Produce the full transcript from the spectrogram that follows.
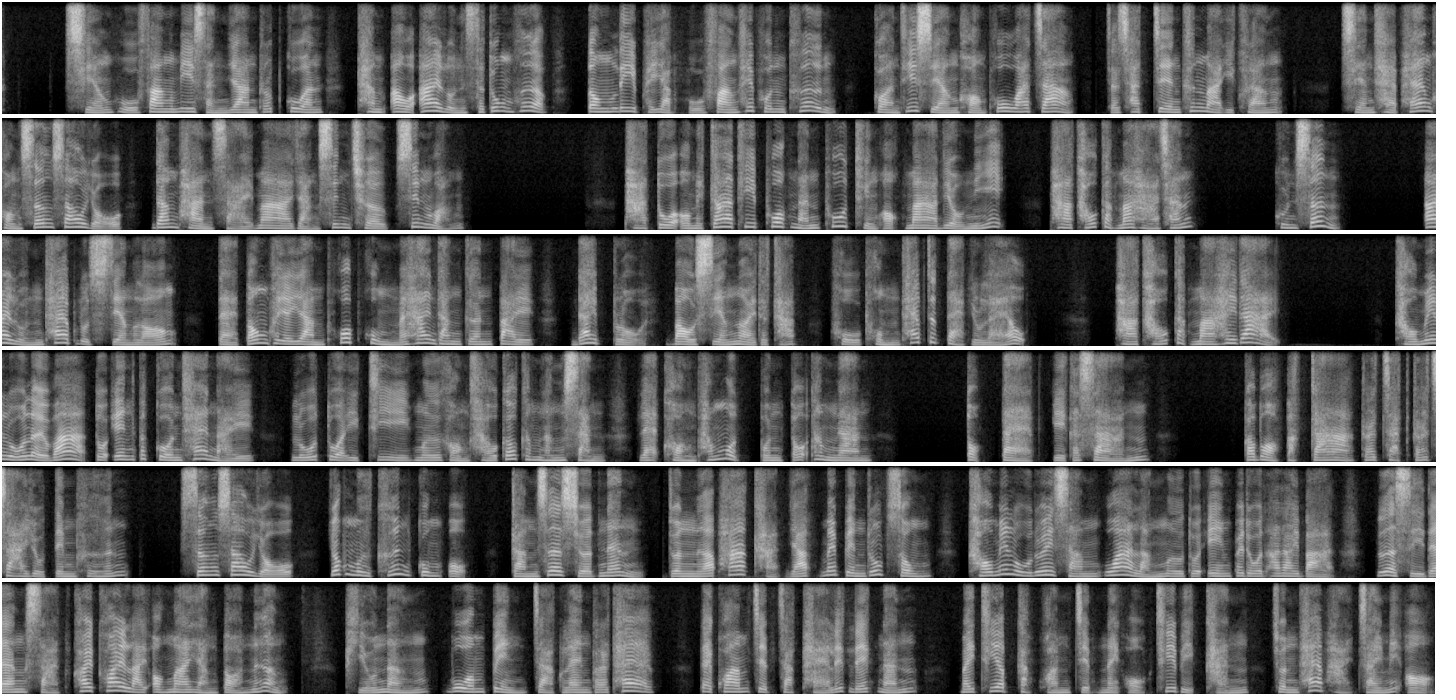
เสียงหูฟังมีสัญญาณรบกวนทำเอาไอ้หลุนสะดุ้งเฮือก ต้องรีบขยับหูฟังให้พ้นคลื่น ก่อนที่เสียงของผู้ว่าจ้าง จะชัดเจนขึ้นมาอีกครั้ง เสียงแขบแห้งของเซิ่งเศร้าโหย ดังผ่านสายมาอย่างสิ้นเชิงสิ้นหวัง พาตัวโอเมก้าที่พวกนั้นพูดถึงออกมาเดี๋ยวนี้ พาเขากลับมาหาฉัน คุณเซินไอ้หลุนแทบหลุดเสียงร้อง แต่ต้องพยายามควบคุมไม่ให้ดังเกินไป ได้โปรดเบาเสียงหน่อยเถอะครับหูผมแทบจะแตกอยู่แล้ว พาเขากลับมาให้ได้ เขาไม่รู้เลยว่าตัวเองตะโกนแค่ไหน รู้ตัวอีกทีมือของเขาก็กำลังสั่น และของทั้งหมดบนโต๊ะทำงาน ตกแตกเอกสารก็บอกปากกากระจัดกระจายอยู่เต็มพื้น ซึ่งเศร้าโหยยกมือขึ้นกุมอกกำเสื้อเชิ้ตแน่น จนเนื้อผ้าขาดยับไม่เป็นรูปทรง เขาไม่รู้ด้วยซ้ำว่าหลังมือตัวเองไปโดนอะไรบาดเลือดสีแดงสาดค่อยๆไหลออกมาอย่างต่อเนื่อง ผิวหนัง บวมเป่งจากแรงกระแทก แต่ความเจ็บจากแผลเล็กๆนั้น ไม่เทียบกับความเจ็บในอกที่บีบคั้น จนแทบหายใจไม่ออก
